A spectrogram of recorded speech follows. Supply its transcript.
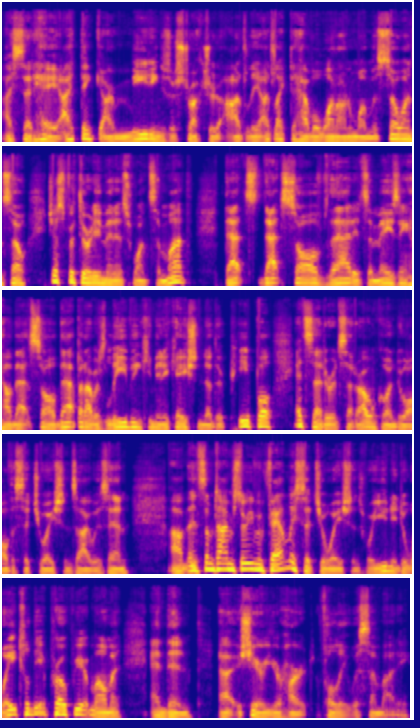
I said, Hey, I think our meetings are structured oddly. I'd like to have a one-on-one with so-and-so just for 30 minutes once a month. That's, that solved that. It's amazing how that solved that, but I was leaving communication to other people, et cetera, et cetera. I won't go into all the situations I was in. Um, and sometimes there are even family situations where you need to wait till the appropriate moment and then uh, share your heart fully with somebody.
